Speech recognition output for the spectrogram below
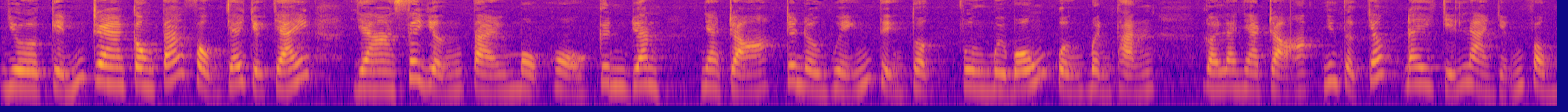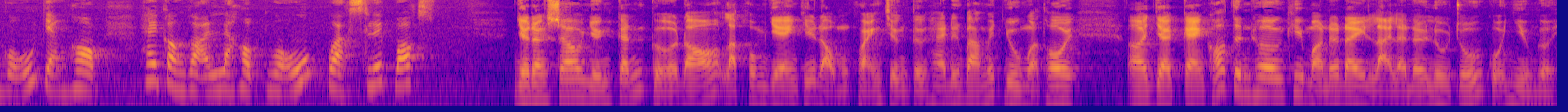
vừa kiểm tra công tác phòng cháy chữa cháy và xây dựng tại một hộ kinh doanh nhà trọ trên đường Nguyễn Thiện Thuật, phường 14, quận Bình Thạnh, gọi là nhà trọ nhưng thực chất đây chỉ là những phòng ngủ dạng hộp hay còn gọi là hộp ngủ hoặc sleep box. Và đằng sau những cánh cửa đó là không gian chỉ rộng khoảng chừng từ 2 đến 3 mét vuông mà thôi. À, và càng khó tin hơn khi mà nơi đây lại là nơi lưu trú của nhiều người.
